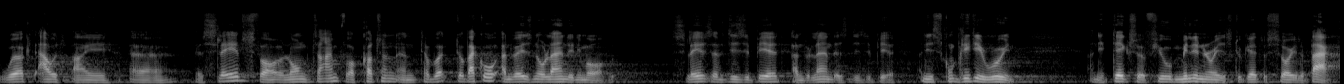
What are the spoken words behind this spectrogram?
worked out by slaves for a long time for cotton and tobacco, and there is no land anymore. Slaves have disappeared and the land has disappeared, and it's completely ruined. And it takes a few millenaries to get the soil back.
